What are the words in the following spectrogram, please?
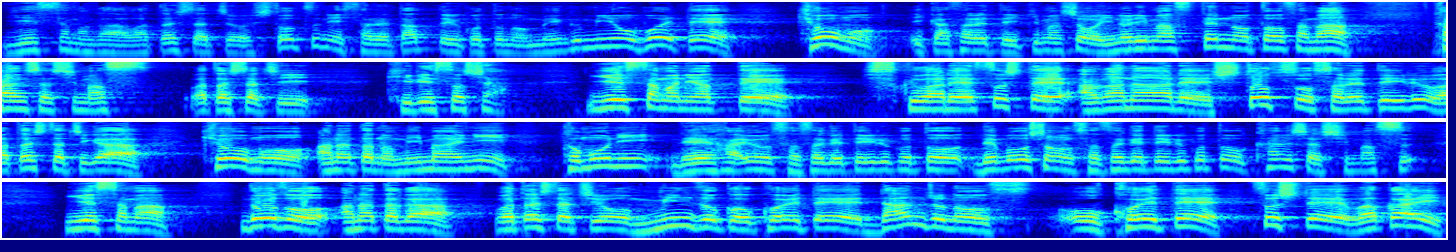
イエス様が私たちを一つにされたということの恵みを覚えて今日も生かされていきましょう。祈ります。天のお父様感謝します。私たちキリスト者イエス様にあって救われそしてあがなわれ一つとされている私たちが今日もあなたの見舞いに共に礼拝を捧げていることデボーションを捧げていることを感謝します。イエス様どうぞあなたが私たちを民族を超えて男女のを超えてそして若い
